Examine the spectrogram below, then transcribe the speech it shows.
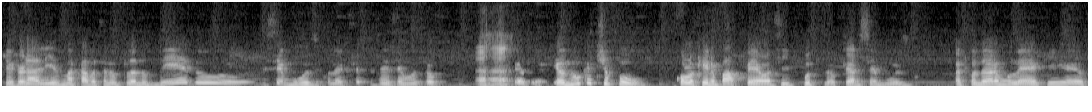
que o jornalismo acaba sendo um plano B do, de ser músico, né? Que você precisa ser músico. Uhum. Eu, eu, nunca, tipo, coloquei no papel assim, putz, eu quero ser músico. Mas quando eu era moleque, eu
